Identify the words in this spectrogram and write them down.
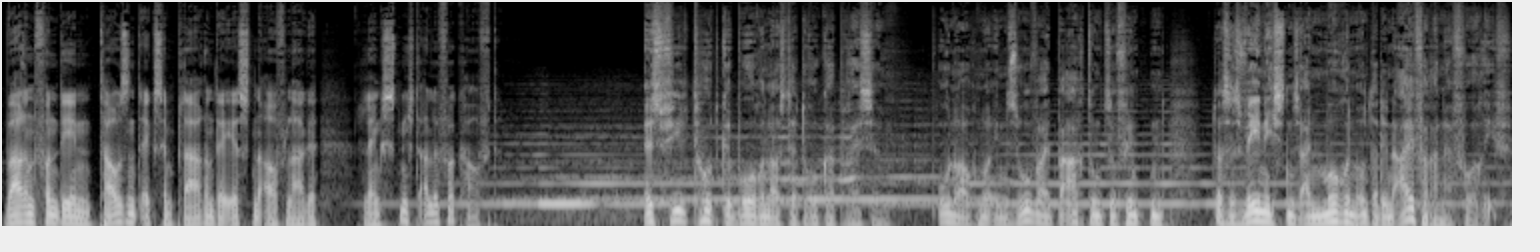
waren von den tausend Exemplaren der ersten Auflage längst nicht alle verkauft. Es fiel totgeboren aus der Druckerpresse, ohne auch nur insoweit Beachtung zu finden, dass es wenigstens ein Murren unter den Eiferern hervorrief.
